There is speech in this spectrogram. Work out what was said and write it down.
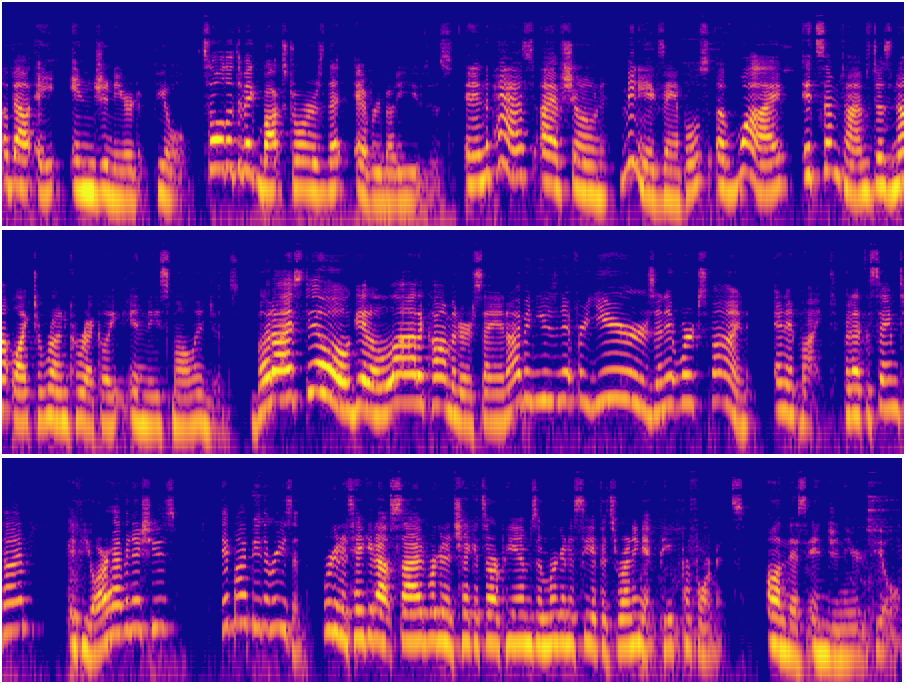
about a engineered fuel sold at the big box stores that everybody uses. And in the past, I have shown many examples of why it sometimes does not like to run correctly in these small engines. But I still get a lot of commenters saying, I've been using it for years and it works fine. And it might. But at the same time, if you are having issues, it might be the reason. We're gonna take it outside, we're gonna check its RPMs, and we're gonna see if it's running at peak performance on this engineered fuel.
